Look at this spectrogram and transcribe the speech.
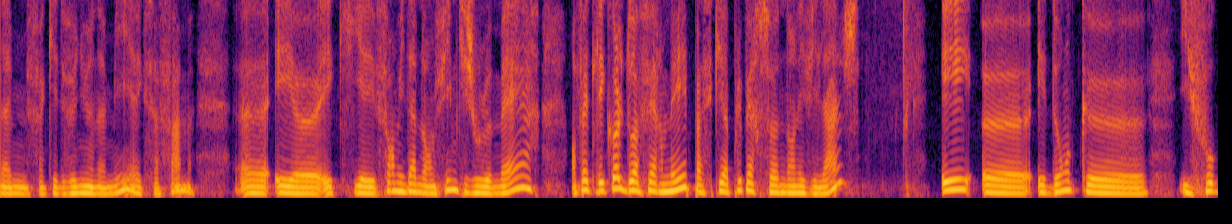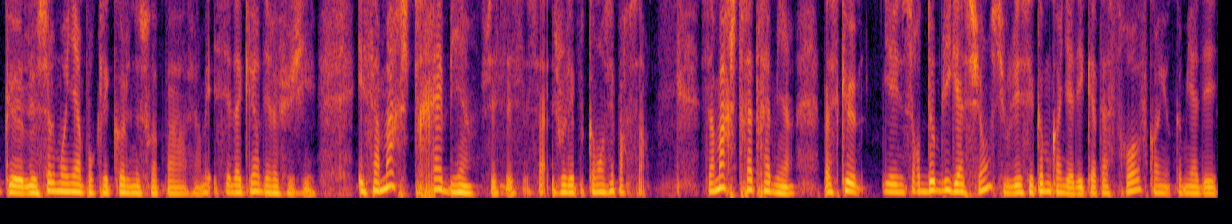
ami, enfin qui est devenu un ami avec sa femme, euh, et, euh, et qui est formidable dans le film, qui joue le maire. En fait, l'école doit fermer parce qu'il n'y a plus personne dans les villages. Et, euh, et donc, euh, il faut que le seul moyen pour que l'école ne soit pas fermée, c'est d'accueillir des réfugiés. Et ça marche très bien. Ça. Je voulais commencer par ça. Ça marche très très bien parce qu'il y a une sorte d'obligation, si vous voulez. C'est comme quand il y a des catastrophes, quand il y a- comme il y a des,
